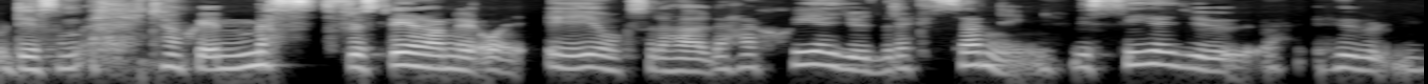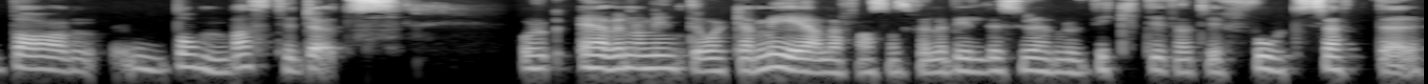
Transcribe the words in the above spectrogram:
Och det som kanske är mest frustrerande är ju också det här, det här sker ju i direktsändning. Vi ser ju hur barn bombas till döds. Och även om vi inte orkar med alla fasansfulla bilder så är det ändå viktigt att vi fortsätter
